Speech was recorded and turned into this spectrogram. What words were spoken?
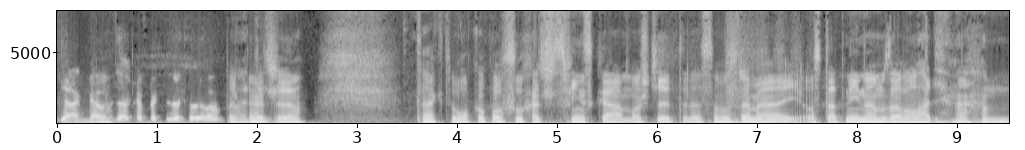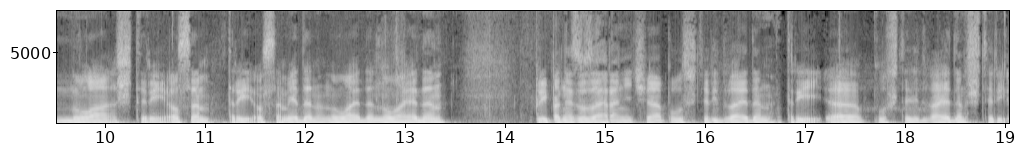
Ďakujem, ďakujem, pekný večer vám. Pekný večer. Tak, to bol posluchač z Fínska. Môžete teda samozrejme aj ostatní nám zavolať na 048 381 0101 prípadne zo zahraničia plus 421 3, uh, plus 421 48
